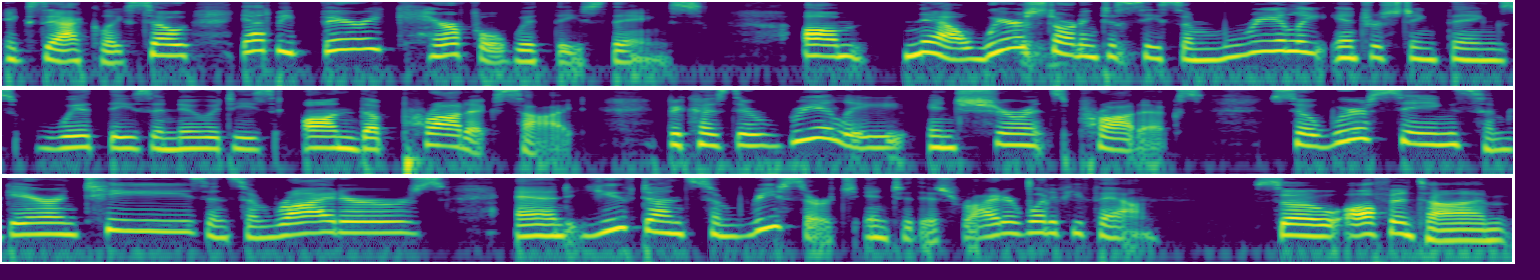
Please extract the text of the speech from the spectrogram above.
Exactly. So you have to be very careful with these things. Um, now, we're starting to see some really interesting things with these annuities on the product side because they're really insurance products. So we're seeing some guarantees and some riders, and you've done some research into this, Ryder. What have you found? So, oftentimes,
